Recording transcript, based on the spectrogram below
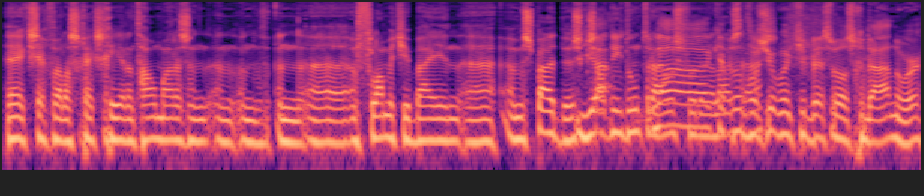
Ik zeg wel eens gekscherend, hou maar eens een, een, een, een, eh, een vlammetje bij een, eh, een spuitbus. Ik zal het niet doen trouwens nou, voor de ik heb dat als jongetje best wel eens gedaan hoor.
